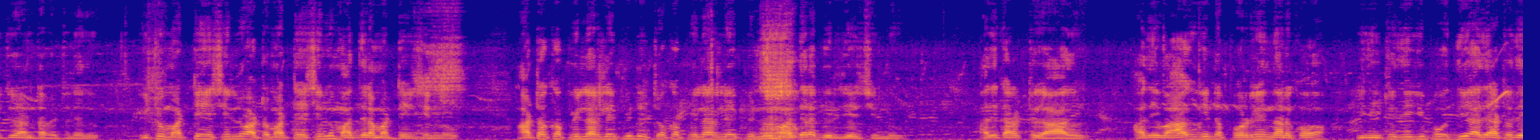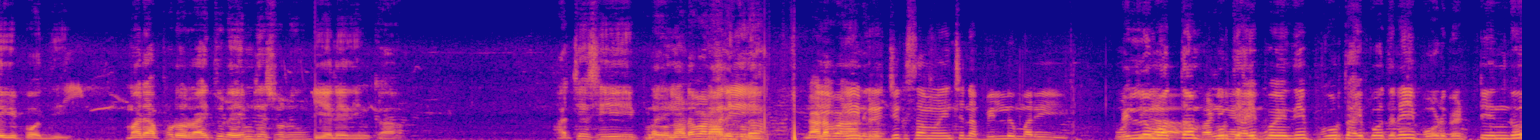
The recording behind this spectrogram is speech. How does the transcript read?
ఇటు అంట పెట్టలేదు. ఇటు మట్టి వేసిండు అటు మట్టి వేసిండు మధ్యలో మట్టి వేసిండు అటు ఒక పిల్లర్ లేపిండు ఇటు ఒక పిల్లర్ లేపిండు మధ్యలో బిర్జి వేసిండు. అది కరెక్ట్ కాదు. అది వాగు గింట పొర్లింది అనుకో ఇది ఇటు దిగిపోద్ది అది అటు దిగిపోద్ది. మరి అప్పుడు రైతులు ఏం చేసుడు ఇయ్యలేదు ఇంకా. వచ్చేసి ఇప్పుడు నడవడానికి కూడా ఈ నడవడానికి బ్రిడ్జ్కి సంబంధించిన బిల్లు మరి బిల్లు మొత్తం పూర్తి అయిపోయింది? పూర్తి అయిపోతేనే ఈ బోర్డు పెట్టిండు.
